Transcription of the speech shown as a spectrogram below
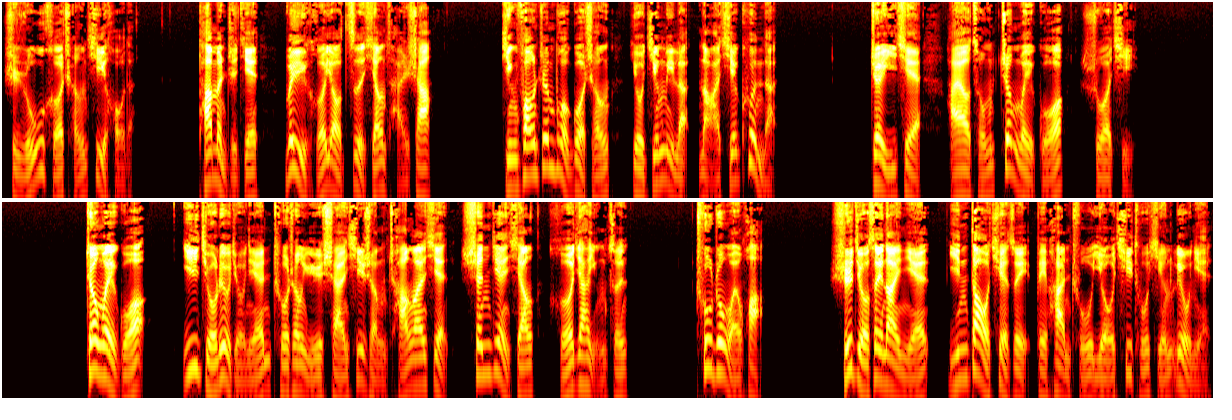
是如何成气候的？他们之间？为何要自相残杀？警方侦破过程又经历了哪些困难？这一切还要从郑卫国说起。郑卫国，一九六九年出生于陕西省长安县申店乡何家营村，初中文化。十九岁那一年，因盗窃罪被判处有期徒刑六年。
